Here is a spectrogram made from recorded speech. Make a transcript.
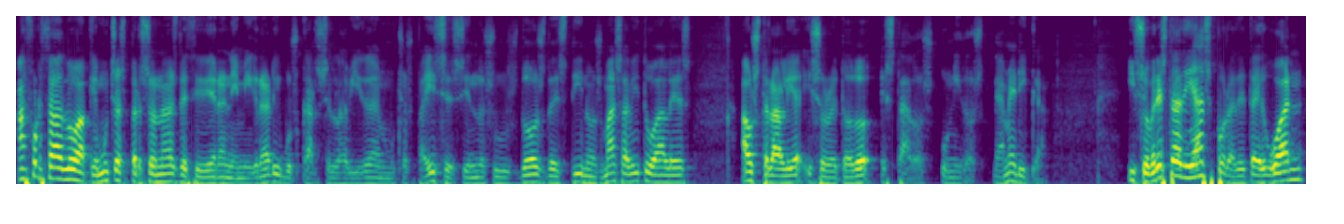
ha forzado a que muchas personas decidieran emigrar y buscarse la vida en muchos países, siendo sus dos destinos más habituales Australia y sobre todo Estados Unidos de América. Y sobre esta diáspora de Taiwán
